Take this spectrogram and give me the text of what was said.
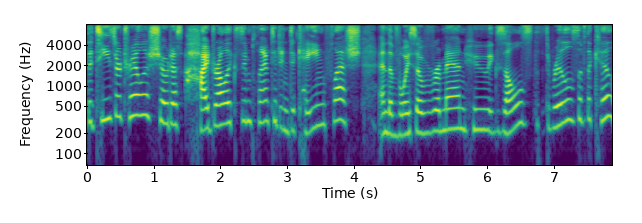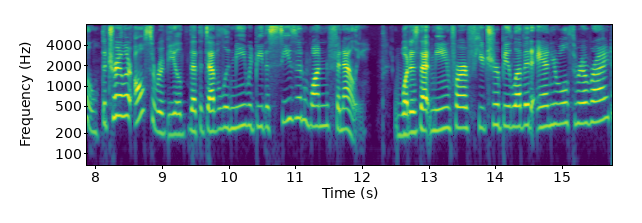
The teaser trailer showed us hydraulics implanted in decaying flesh and the voiceover of a man who exults the thrills of the kill. The trailer also revealed that The Devil in Me would be the season one finale. What does that mean for our future beloved annual thrill ride?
